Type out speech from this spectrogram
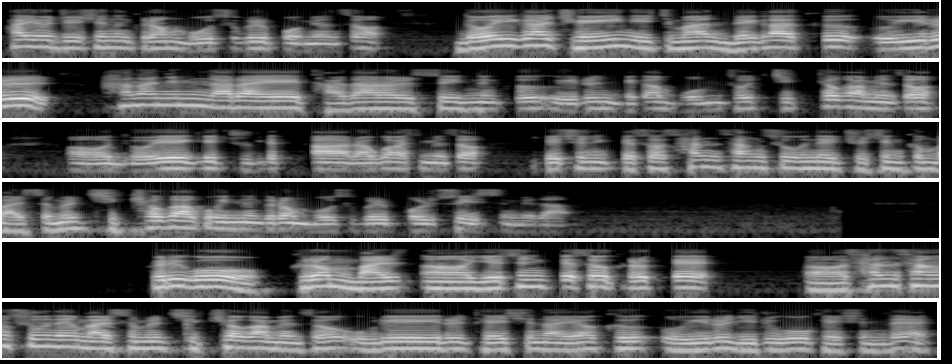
하여 주시는 그런 모습을 보면서 너희가 죄인이지만 내가 그 의를 하나님 나라에 다다를 수 있는 그 의를 내가 몸소 지켜가면서 어, 너희에게 주겠다라고 하시면서 예수님께서 산상수훈에 주신 그 말씀을 지켜가고 있는 그런 모습을 볼 수 있습니다. 그리고 그런 말, 어, 예수님께서 그렇게 어, 산상수훈의 말씀을 지켜가면서 우리를 대신하여 그 의를 이루고 계신데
